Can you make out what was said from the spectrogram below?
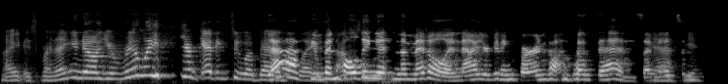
right it's burning you know you're really you're getting to a bad yeah place. you've been Absolutely. holding it in the middle and now you're getting burned on both ends i yeah, mean it's yeah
